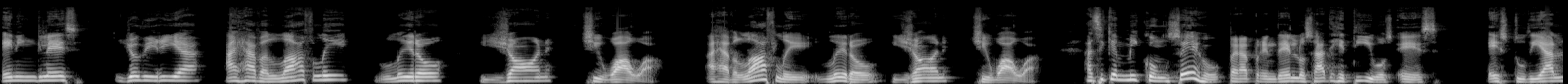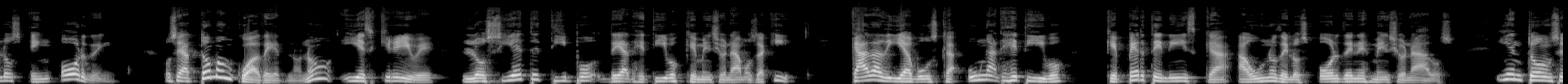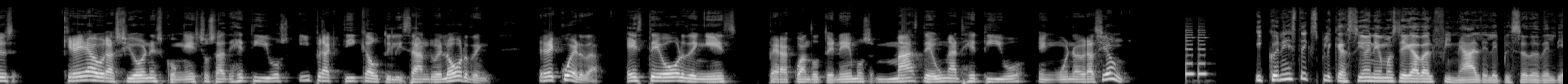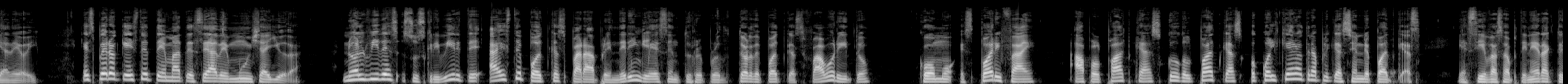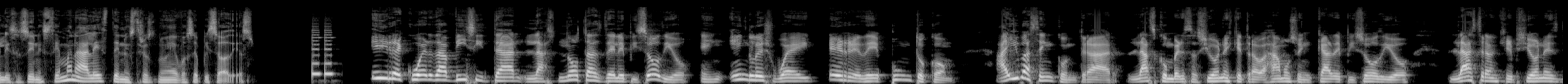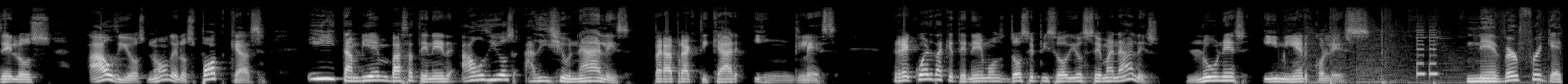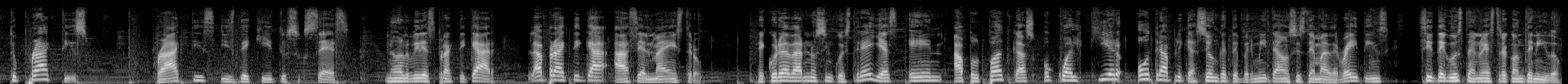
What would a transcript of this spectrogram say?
en inglés yo diría I have a lovely little John Chihuahua. I have a lovely little John Chihuahua. Así que mi consejo para aprender los adjetivos es estudiarlos en orden. O sea, toma un cuaderno, ¿no? Y escribe los siete tipos de adjetivos que mencionamos aquí. Cada día busca un adjetivo que pertenezca a uno de los órdenes mencionados. Y entonces Crea oraciones con estos adjetivos y practica utilizando el orden. Recuerda, este orden es para cuando tenemos más de un adjetivo en una oración. Y con esta explicación hemos llegado al final del episodio del día de hoy. Espero que este tema te sea de mucha ayuda. No olvides suscribirte a este podcast para aprender inglés en tu reproductor de podcast favorito, como Spotify, Apple Podcasts, Google Podcasts o cualquier otra aplicación de podcast, y así vas a obtener actualizaciones semanales de nuestros nuevos episodios. Y recuerda visitar las notas del episodio en englishwayrd.com. Ahí vas a encontrar las conversaciones que trabajamos en cada episodio, las transcripciones de los audios, ¿no? De los podcasts. Y también vas a tener audios adicionales para practicar inglés. Recuerda que tenemos dos episodios semanales, lunes y miércoles. Never forget to practice. Practice is the key to success. No olvides practicar. La práctica hace el maestro. Recuerda darnos 5 estrellas en Apple Podcasts o cualquier otra aplicación que te permita un sistema de ratings si te gusta nuestro contenido.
